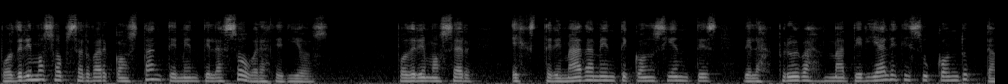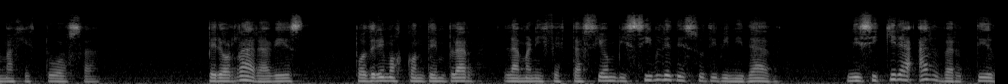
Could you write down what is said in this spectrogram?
Podremos observar constantemente las obras de Dios. Podremos ser extremadamente conscientes de las pruebas materiales de su conducta majestuosa pero rara vez podremos contemplar la manifestación visible de su divinidad, ni siquiera advertir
